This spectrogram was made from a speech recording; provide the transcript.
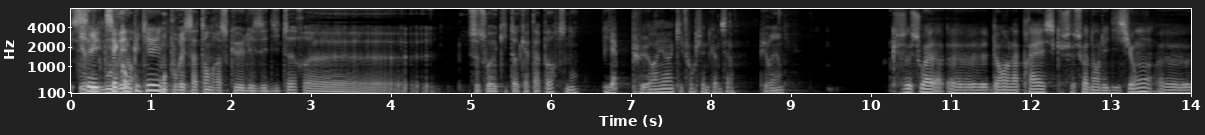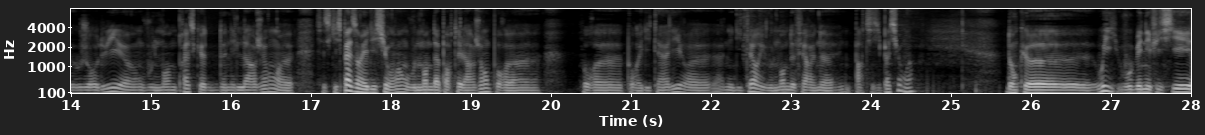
C'est compliqué. On pourrait s'attendre à ce que les éditeurs, euh, ce soit eux qui toquent à ta porte, non? Il n'y a plus rien qui fonctionne comme ça. Plus rien? Que ce soit euh, dans la presse, que ce soit dans l'édition, euh, aujourd'hui, on vous demande presque de donner de l'argent. c'est ce qui se passe dans l'édition. Hein. on vous demande d'apporter l'argent pour pour, euh, pour éditer un livre, euh, un éditeur, il vous demande de faire une, participation. Hein. Donc euh, oui, vous bénéficiez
